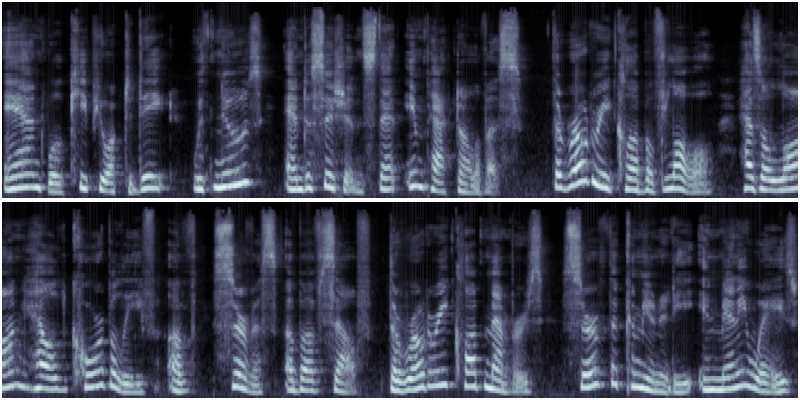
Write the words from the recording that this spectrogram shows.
and we'll keep you up to date with news and decisions that impact all of us. The Rotary Club of Lowell has a long held core belief of service above self. The Rotary Club members serve the community in many ways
